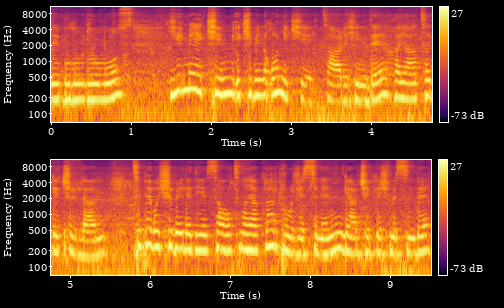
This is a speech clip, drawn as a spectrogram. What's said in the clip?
ve bulunduğumuz 20 Ekim 2012 tarihinde hayata geçirilen Tepebaşı Belediyesi Altın Ayaklar Projesi'nin gerçekleşmesinde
